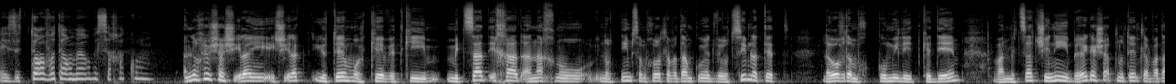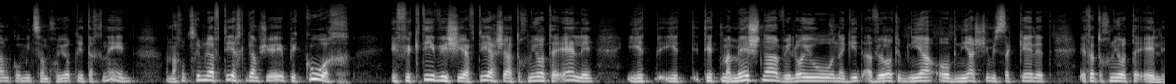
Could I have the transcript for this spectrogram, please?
אה, זה טוב, אתה אומר, בסך הכל? אני חושב שהשאלה היא שאלה יותר מורכבת, כי מצד אחד אנחנו נותנים סמכויות לוועדה המקומית ורוצים לתת לרובד המקומי להתקדם, אבל מצד שני, ברגע שאת נותנת לוועדה המקומית סמכויות לתכנן, אנחנו צריכים להבטיח גם שיהיה פיקוח אפקטיבי שיבטיח שהתוכניות האלה תתממשנה ולא יהיו נגיד עבירות בנייה או בנייה שמסכלת את התוכניות האלה.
